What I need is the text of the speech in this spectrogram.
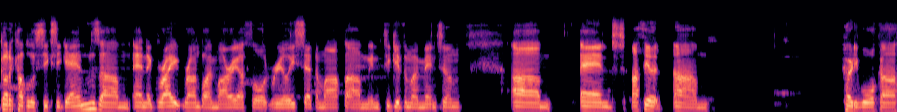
got a couple of six agains um, and a great run by Murray. I thought really set them up um, and to give them momentum. Um, and I thought um, Cody Walker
